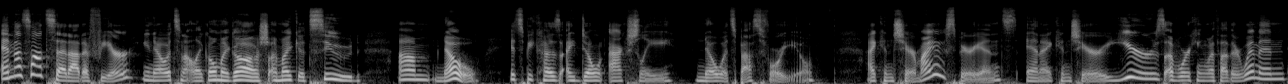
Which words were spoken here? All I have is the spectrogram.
And that's not said out of fear. You know, it's not like, oh my gosh, I might get sued. Um, no, it's because I don't actually know what's best for you. I can share my experience and I can share years of working with other women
